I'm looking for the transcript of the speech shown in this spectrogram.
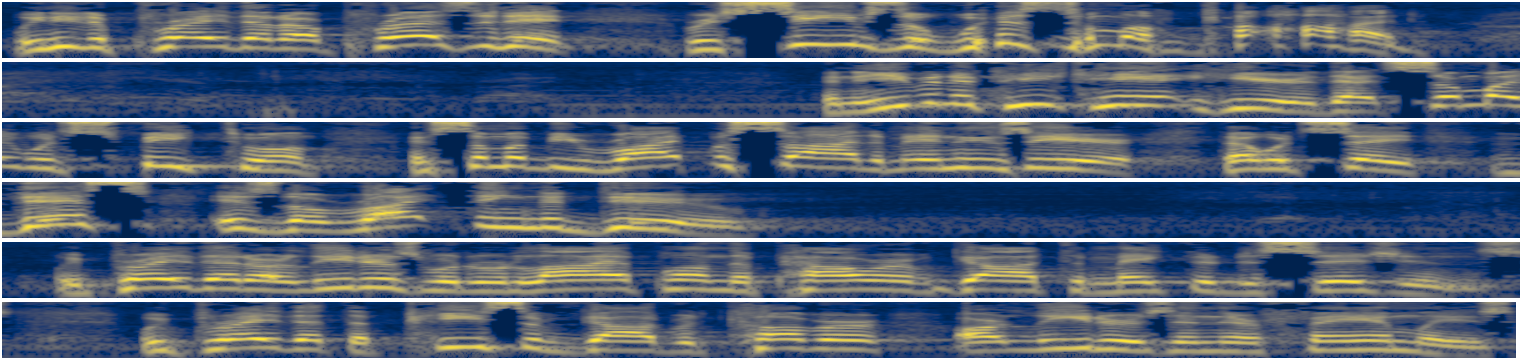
We need to pray that our president receives the wisdom of God. And even if he can't hear, that somebody would speak to him and somebody be right beside him in his ear that would say, This is the right thing to do we pray that our leaders would rely upon the power of God to make their decisions. We pray that the peace of God would cover our leaders and their families.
